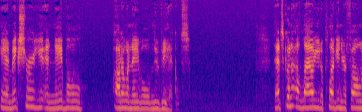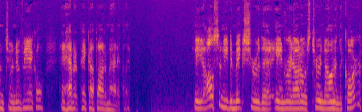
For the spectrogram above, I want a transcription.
and make sure you enable auto enable new vehicles. That's going to allow you to plug in your phone to a new vehicle and have it pick up automatically. You also need to make sure that Android Auto is turned on in the car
